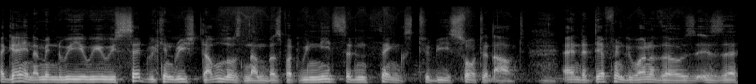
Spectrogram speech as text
Again, I mean, we, we, we said we can reach double those numbers, but we need certain things to be sorted out. And uh, definitely one of those is uh,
